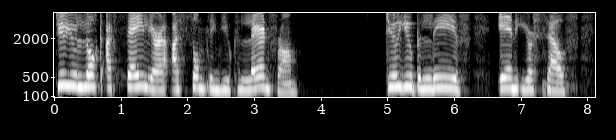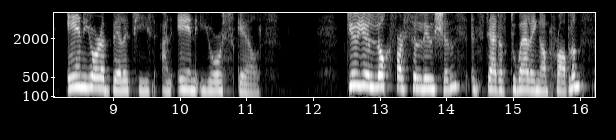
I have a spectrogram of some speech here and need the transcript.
Do you look at failure as something you can learn from? Do you believe in yourself, in your abilities, and in your skills? Do you look for solutions instead of dwelling on problems?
